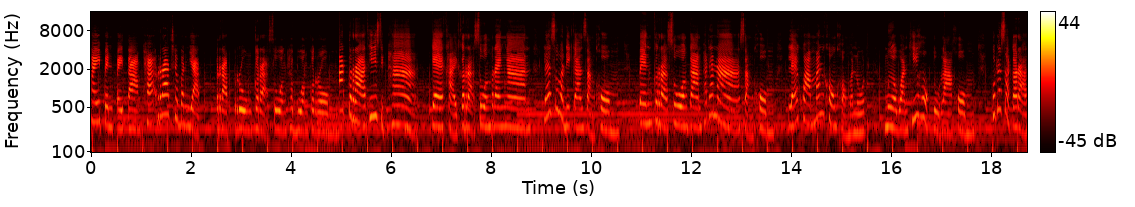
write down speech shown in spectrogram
ให้เป็นไปตามพระราชบัญญัติปรับปรุงกระทรวงทบวงกรม มาตราที่ 15 แก้ไขกระทรวงแรงงาน และสวัสดิการสังคม เป็นกระทรวงการพัฒนาสังคม และความมั่นคงของมนุษย์ เมื่อวันที่ 6 ตุลาคม พุทธศักราช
